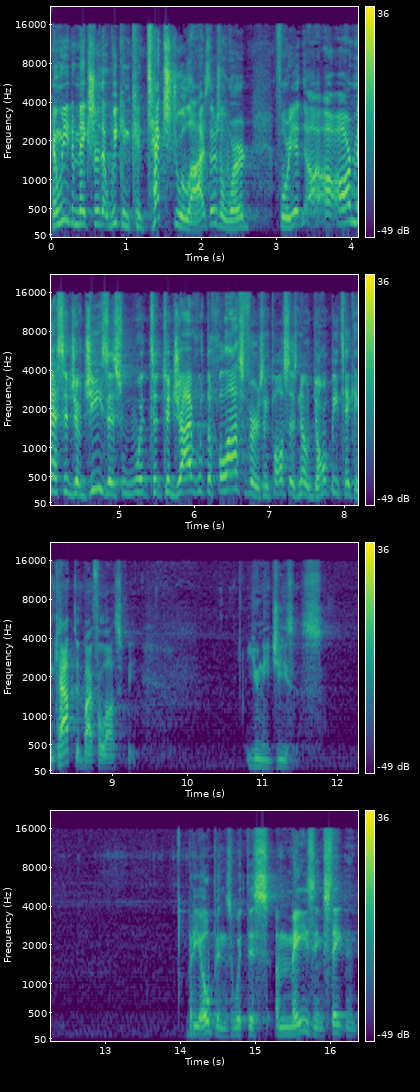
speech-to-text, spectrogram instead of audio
And we need to make sure that we can contextualize, there's a word for you, uh, uh, our message of Jesus to, to jive with the philosophers. And Paul says, no, don't be taken captive by philosophy you need Jesus. But he opens with this amazing statement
